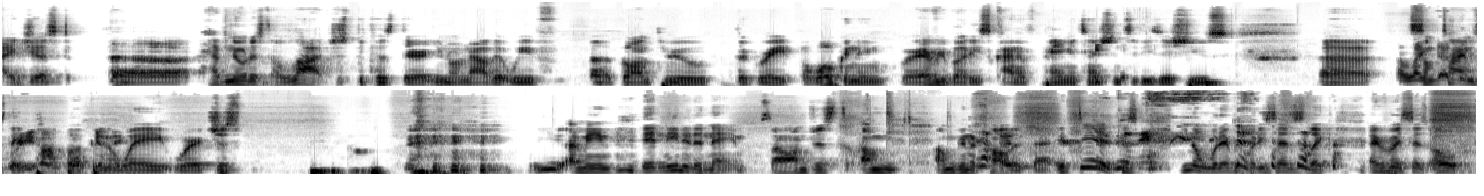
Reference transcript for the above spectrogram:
I just uh, have noticed a lot just because they're, you know, now that we've uh, gone through the great awakening where everybody's kind of paying attention to these issues. Uh, like sometimes they pop awakening. up in a way where it just I mean, it needed a name, so I'm just I'm I'm gonna call it that. It did because you know what everybody says is like everybody says, oh,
